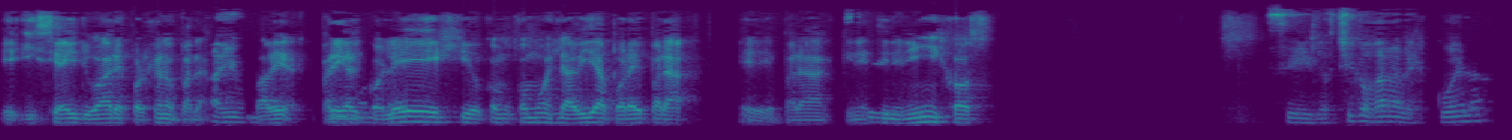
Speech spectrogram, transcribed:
y, si hay lugares, por ejemplo, para, para, ir, al colegio, cómo, es la vida por ahí para, eh, para quienes tienen hijos. Sí, los chicos van a la escuela.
